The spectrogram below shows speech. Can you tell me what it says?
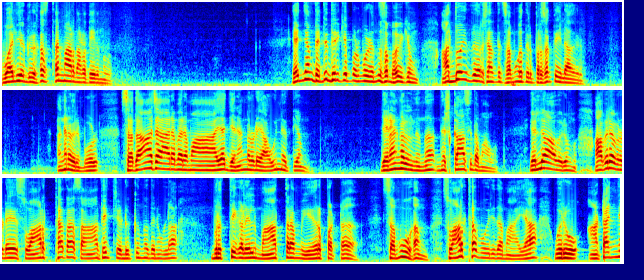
വലിയ ഗൃഹസ്ഥന്മാർ നടത്തിയിരുന്നതും. യജ്ഞം തെറ്റിദ്ധരിക്കപ്പെടുമ്പോൾ എന്ത് സംഭവിക്കും? അദ്വൈത ദർശനത്തിൽ സമൂഹത്തിൽ പ്രസക്തിയില്ലാതെ വരും. അങ്ങനെ വരുമ്പോൾ സദാചാരപരമായ ജനങ്ങളുടെ ഔന്നത്യം ജനങ്ങളിൽ നിന്ന് നിഷ്കാസിതമാവും. എല്ലാവരും അവരവരുടെ സ്വാർത്ഥത സാധിച്ചെടുക്കുന്നതിനുള്ള വൃത്തികളിൽ മാത്രം ഏർപ്പെട്ട് സമൂഹം സ്വാർത്ഥപൂരിതമായ ഒരു അടഞ്ഞ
